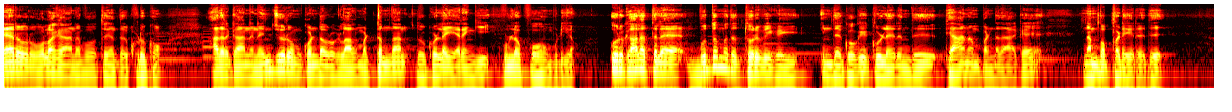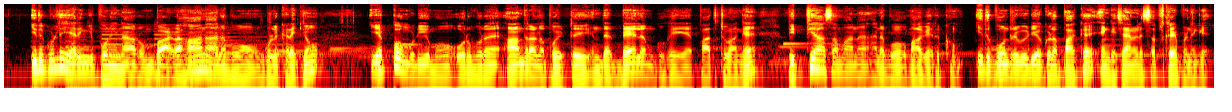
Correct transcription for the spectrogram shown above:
வேற ஒரு உலக அனுபவத்தை இது கொடுக்கும். அதற்கான நெஞ்சுரம் கொண்டவர்களால் மட்டும்தான் இதுக்குள்ளே இறங்கி உள்ளே போக முடியும். ஒரு காலத்தில் புத்தமத துறவிகள் இந்த குகைக்குள்ளே இருந்து தியானம் பண்ணதாக நம்பப்படுகிறது. இதுக்குள்ளே இறங்கி போனீங்கன்னா ரொம்ப அழகான அனுபவம் உங்களுக்கு கிடைக்கும். எப்போ முடியுமோ ஒரு முறை ஆந்திராவில் போயிட்டு இந்த பேலம் குகையை பார்த்துட்டு வாங்க. வித்தியாசமான அனுபவமாக இருக்கும். இது போன்ற வீடியோக்களை பார்க்க எங்கள் சேனலை சப்ஸ்கிரைப் பண்ணுங்கள்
